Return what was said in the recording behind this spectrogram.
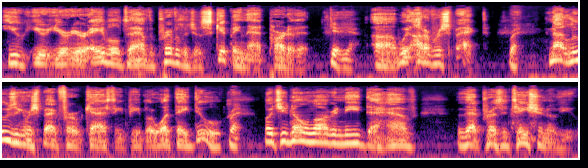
you, you you're you're able to have the privilege of skipping that part of it yeah, yeah. uh, wi- out of respect, Right, not losing respect for casting people or what they do, right. but you no longer need to have that presentation of you.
